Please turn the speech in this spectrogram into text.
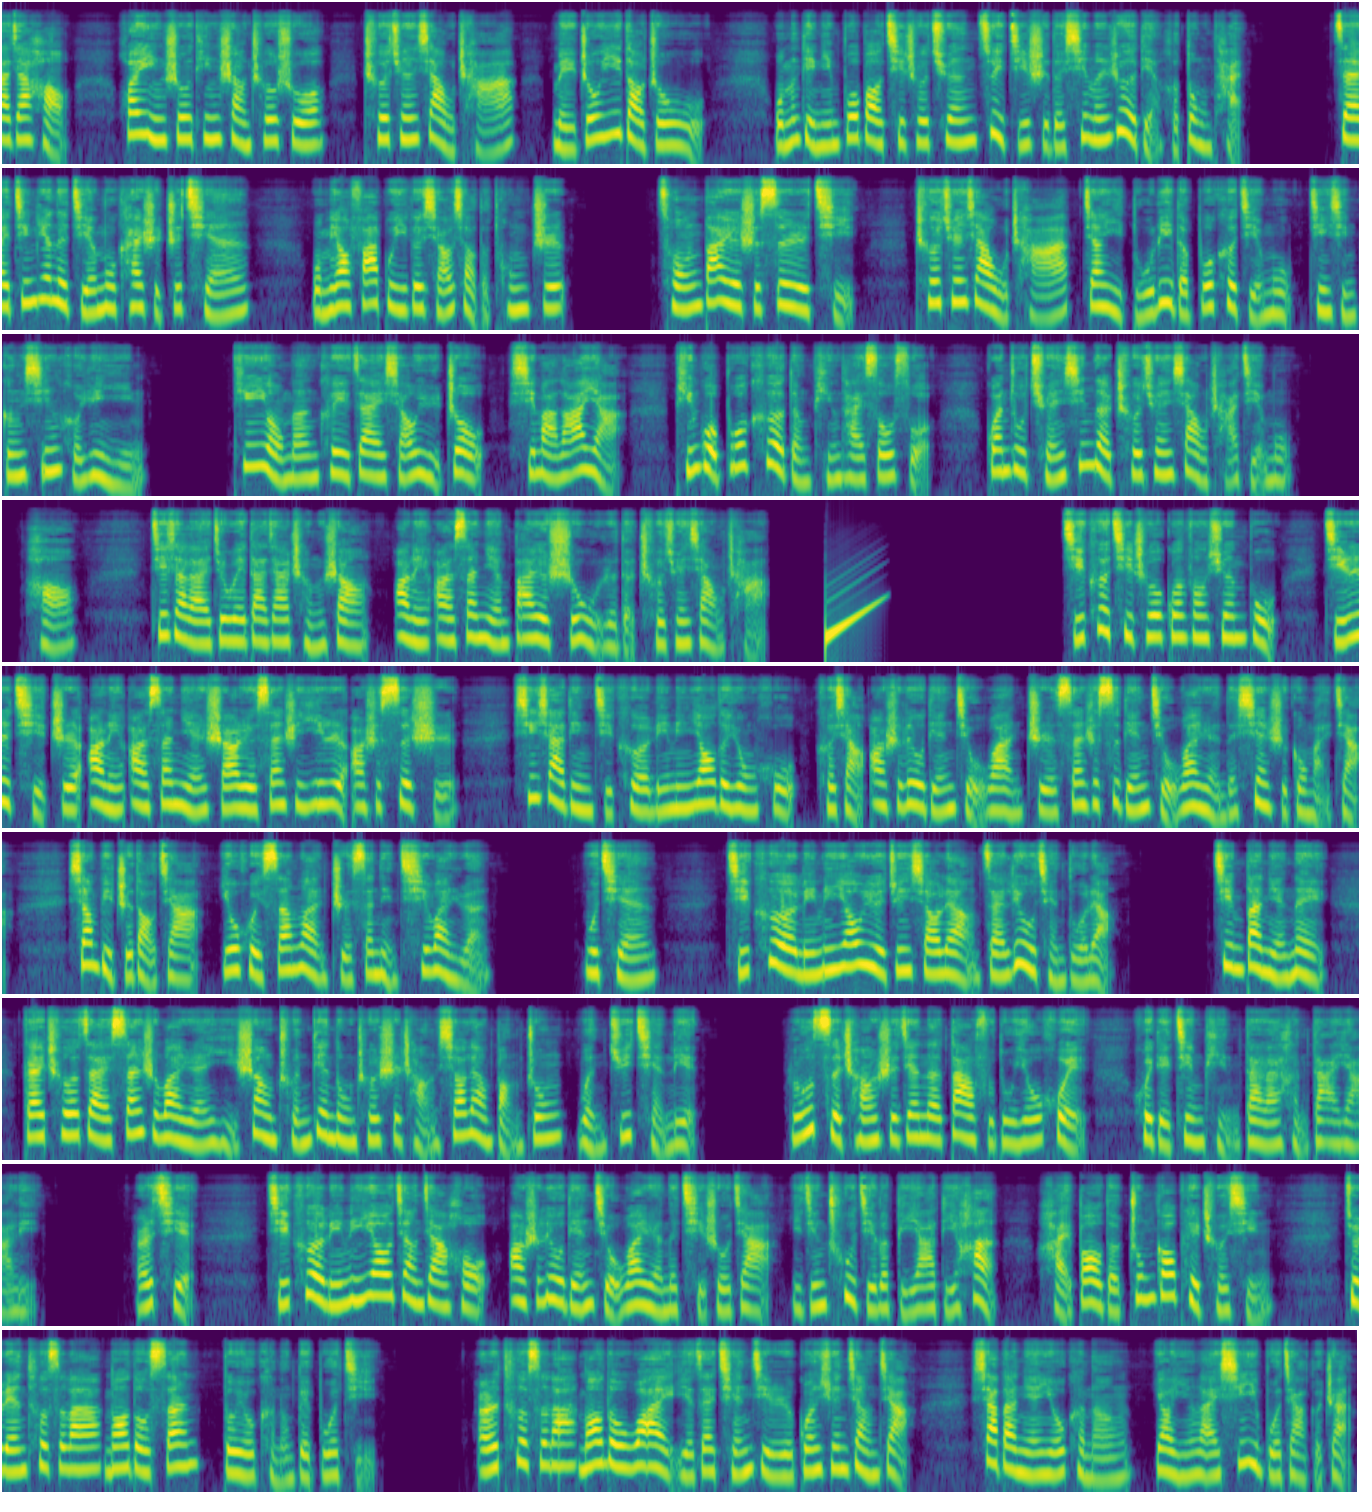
大家好，欢迎收听上车说车圈下午茶。每周一到周五，我们给您播报汽车圈最及时的新闻热点和动态。在今天的节目开始之前，我们要发布一个小小的通知：从八月十四日起，车圈下午茶将以独立的播客节目进行更新和运营。听友们可以在小宇宙、喜马拉雅、苹果播客等平台搜索关注全新的车圈下午茶节目。好。接下来就为大家呈上二零二三年八月十五日的车圈下午茶。极客汽车官方宣布，即日起至二零二三年十二月三十一日二十四时，新下定极客零零幺的用户可享二十六点九万至三十四点九万元的限时购买价，相比指导价优惠三万至三点七万元。目前，极客零零幺月均销量在六千多辆。近半年内，该车在三十万元以上纯电动车市场销量榜中稳居前列。如此长时间的大幅度优惠，会给竞品带来很大压力。而且，极氪零零幺降价后，二十六点九万元的起售价已经触及了比亚迪汉、海豹的中高配车型，就连特斯拉 Model 三都有可能被波及。而特斯拉 Model Y 也在前几日官宣降价，下半年有可能要迎来新一波价格战。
